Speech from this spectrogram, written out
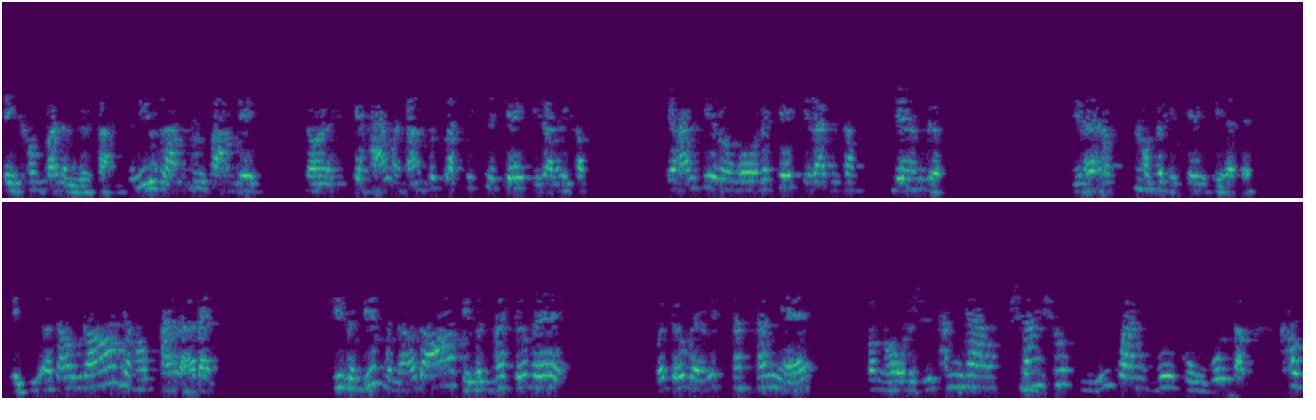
thì không phải là người phạm. Nếu làm người phạm thì rồi cái hãng mà sản xuất plastic nó chế chỉ ra đi không? Cái hãng chế robot nó chế chỉ ra đi không? Chế không được. Chỉ thấy không? Không có thể chế gì hết thì chỉ ở đâu đó chứ không phải là ở đây. Khi mình biết mình ở đó thì mình phải trở về. Phải trở về với thanh thanh nhẹ phần hồn là sự thanh cao, sáng suốt, diễn quan vô cùng vô tận, không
